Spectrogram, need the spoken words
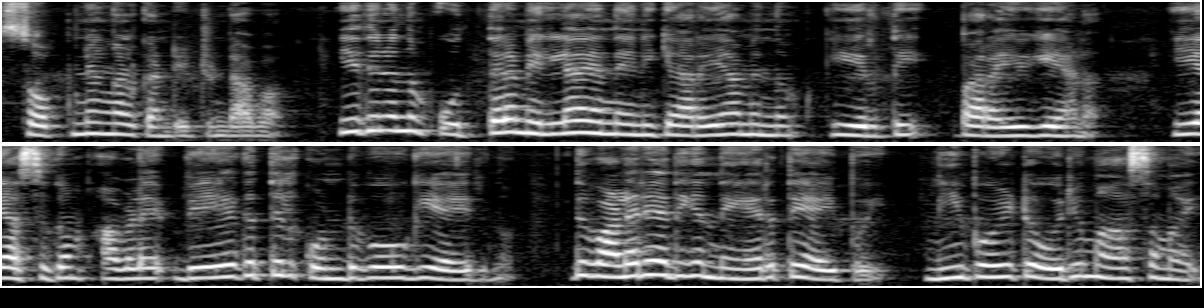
സ്വപ്നങ്ങൾ കണ്ടിട്ടുണ്ടാവാം. ഇതിനൊന്നും ഉത്തരമില്ല എന്ന് എനിക്കറിയാമെന്നും കീർത്തി പറയുകയാണ്. ഈ അസുഖം അവളെ വേഗത്തിൽ കൊണ്ടുപോവുകയായിരുന്നു. ഇത് വളരെയധികം നേരത്തെ ആയിപ്പോയി. നീ പോയിട്ട് ഒരു മാസമായി.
